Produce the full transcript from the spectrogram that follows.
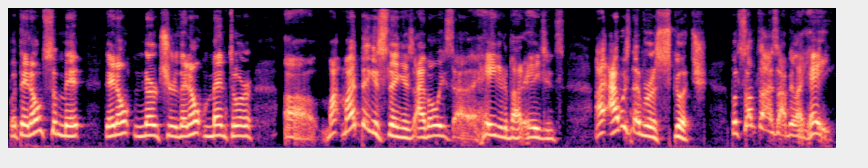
but they don't submit, they don't nurture, they don't mentor. Uh, my, my biggest thing is I've always uh, hated about agents. I, I was never a scutch, but sometimes I'll be like, hey,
